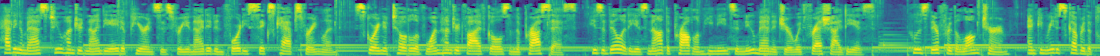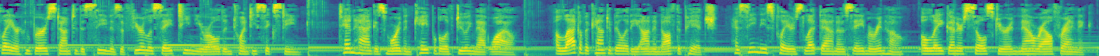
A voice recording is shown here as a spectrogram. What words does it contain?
having amassed 298 appearances for United and 46 caps for England, scoring a total of 105 goals in the process, his ability is not the problem he needs a new manager with fresh ideas. Who is there for the long term, and can rediscover the player who burst onto the scene as a fearless 18-year-old in 2016. Ten Hag is more than capable of doing that while a lack of accountability on and off the pitch has seen these players let down Jose Mourinho, Ole Gunnar Solskjaer and now Ralph Rangnick.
